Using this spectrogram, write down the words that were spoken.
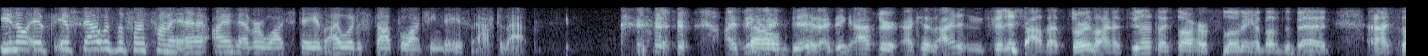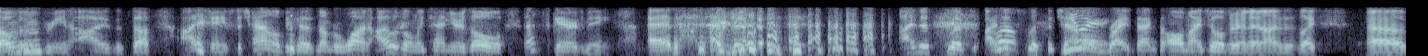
you know, if if that was the first time I I had ever watched Days, I would have stopped watching Days after that. I think So- I did. I think after because I didn't finish out that storyline. As soon as I saw her floating above the bed and I saw Mhm. those green eyes and stuff, I changed the channel because number one, I was only ten years old. That scared me, and I just flipped. I Well, just flipped the channel were- right back to all my children, and I was like. Um,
